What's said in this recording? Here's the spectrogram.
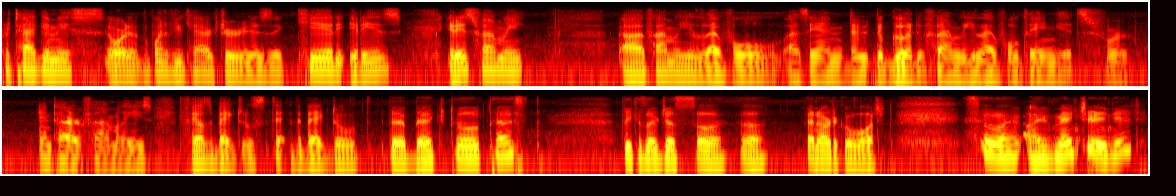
protagonist or the point of view character is a kid, it is, it is family. uh, family level, as in the the good family level thing. It's for entire families. It fails the Bechdel st- the Bechdel the Bechdel test because I just saw uh, an article watched. So I, I'm mentioning it,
